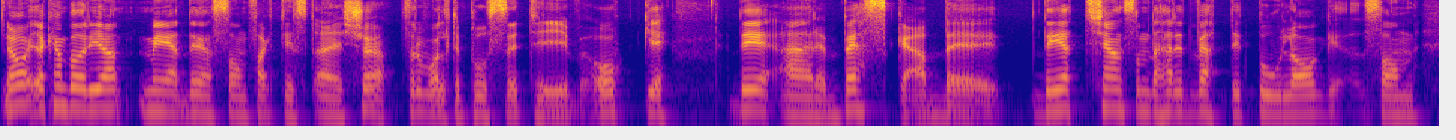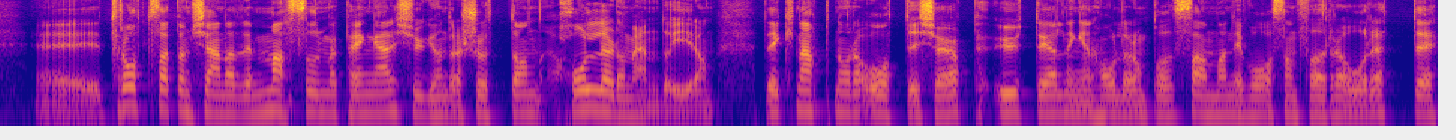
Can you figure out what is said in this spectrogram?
Ja, jag kan börja med det som faktiskt är köp för att vara lite positiv. Och eh, det är Besqab. Det känns som det här är ett vettigt bolag som Eh, trots att de tjänade massor med pengar 2017 håller de ändå i dem. Det är knappt några återköp. Utdelningen håller de på samma nivå som förra året. Eh,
